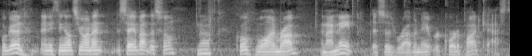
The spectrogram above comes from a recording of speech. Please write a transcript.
Well, good. Anything else you want to say about this film? No. Cool. Well, I'm Rob. And I'm Nate. This is Rob and Nate Record a Podcast.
